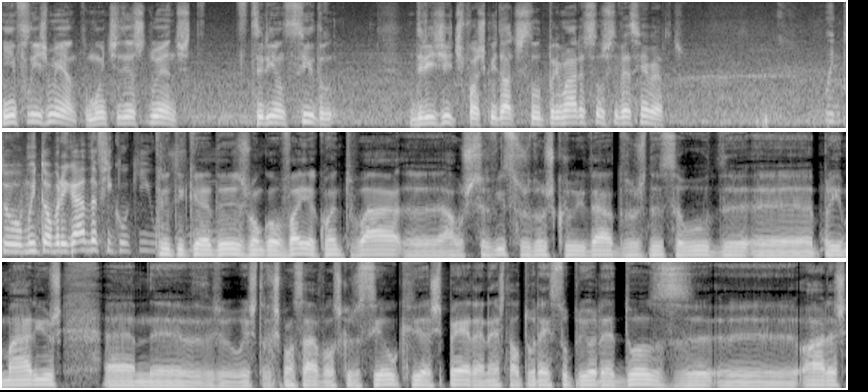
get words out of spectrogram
Infelizmente, muitos desses doentes teriam sido dirigidos para os cuidados de saúde primária se eles estivessem abertos. Muito, muito obrigada. Fico aqui. Crítica de João Gouveia quanto a, uh, aos serviços dos cuidados de saúde uh, primários. Uh, este responsável esclareceu que a espera nesta altura é superior a 12 horas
